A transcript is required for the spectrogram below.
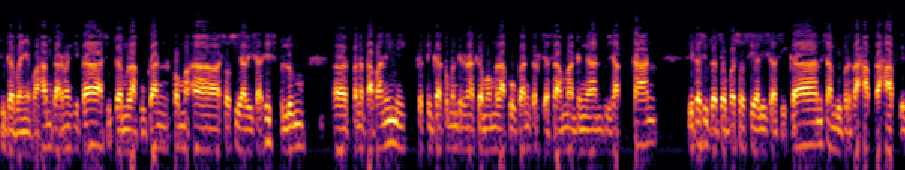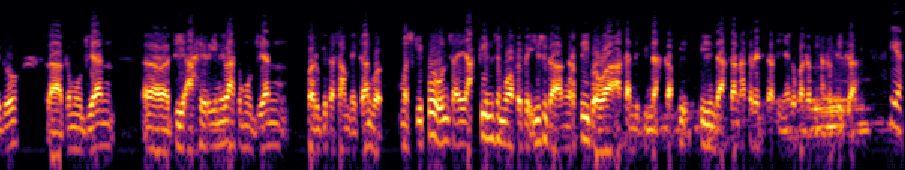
Sudah banyak paham karena kita sudah melakukan uh, sosialisasi sebelum uh, penetapan ini. Ketika Kementerian Agama melakukan kerjasama dengan pihak KAN, kita sudah coba sosialisasikan sambil bertahap-tahap gitu. Lah kemudian uh, di akhir inilah kemudian baru kita sampaikan bahwa meskipun saya yakin semua PPI sudah ngerti bahwa akan dipindahkan pindahkan akreditasinya kepada pihak ketiga. Iya,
